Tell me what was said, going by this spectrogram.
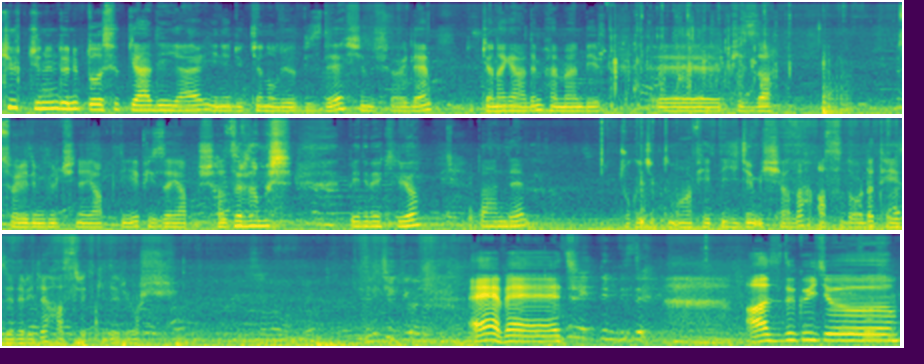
Kürkçünün dönüp dolaşıp geldiği yer yine dükkan oluyor bizde. Şimdi şöyle dükkana geldim. Hemen bir e, pizza söyledim Gülçin'e yap diye. Pizza yapmış, hazırlamış. Beni bekliyor. Ben de çok acıktım. Afiyetle yiyeceğim inşallah. Aslı da orada teyzeleriyle hasret gideriyor. Evet. Azdı kuşum.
